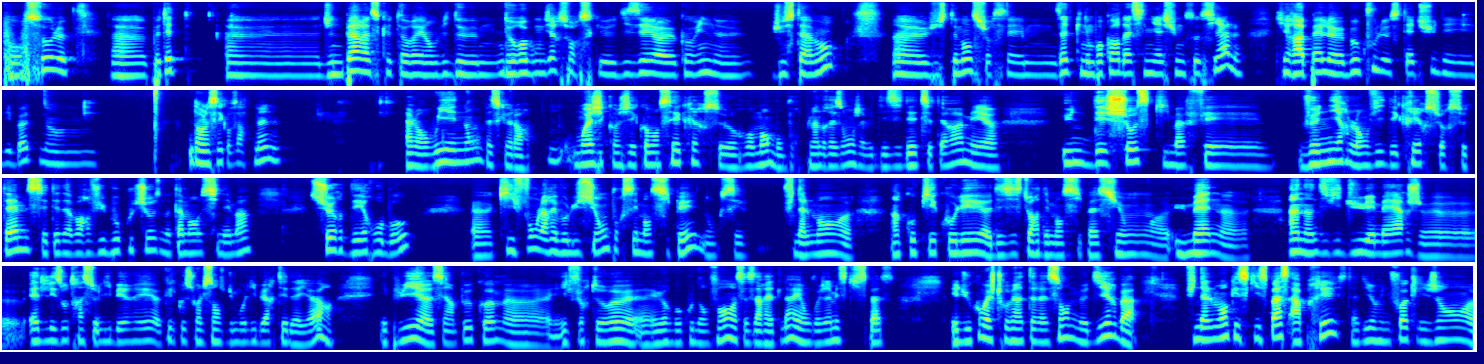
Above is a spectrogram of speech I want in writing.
pour Saul. Peut-être d'une part, est-ce que tu aurais envie de, rebondir sur ce que disait euh, Corinne euh, juste avant, justement sur ces aides qui n'ont pas encore d'assignation sociale, qui rappellent beaucoup le statut des, des bots dans, dans la séquence Hartman alors oui et non, parce que alors mm. moi quand j'ai commencé à écrire ce roman, bon pour plein de raisons, j'avais des idées, etc. Mais une des choses qui m'a fait venir l'envie d'écrire sur ce thème, c'était d'avoir vu beaucoup de choses, notamment au cinéma, sur des robots euh, qui font la révolution pour s'émanciper. Donc c'est finalement euh, un copier-coller euh, des histoires d'émancipation humaine. un individu émerge, aide les autres à se libérer, quel que soit le sens du mot liberté d'ailleurs. Et puis c'est un peu comme ils furent heureux et eurent beaucoup d'enfants, ça s'arrête là et on voit jamais ce qui se passe. Et du coup, moi je trouvais intéressant de me dire, bah finalement, qu'est-ce qui se passe après? C'est-à-dire une fois que les gens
